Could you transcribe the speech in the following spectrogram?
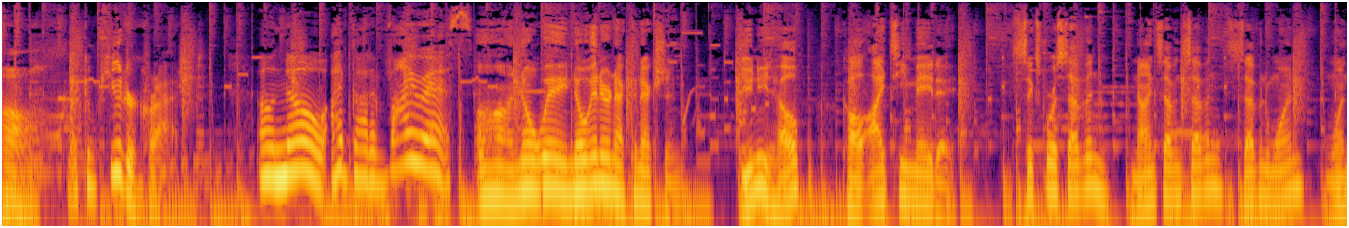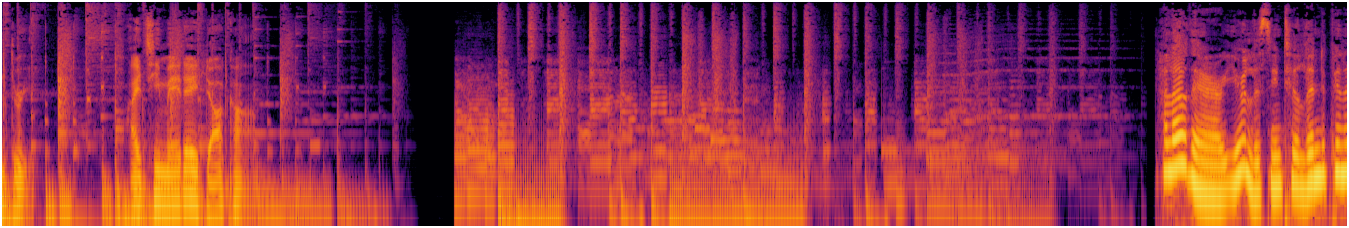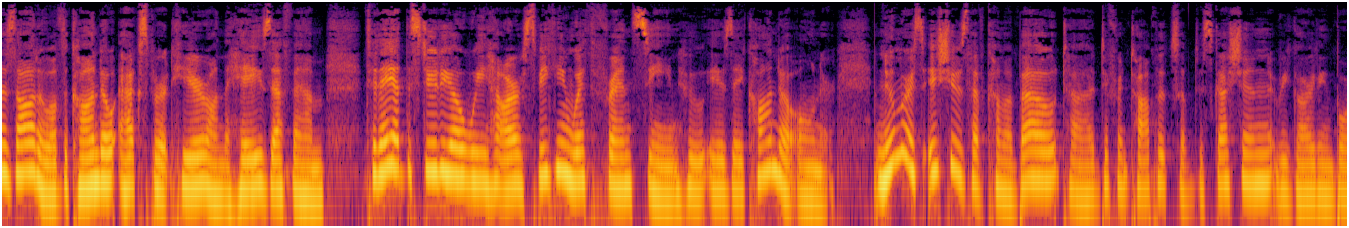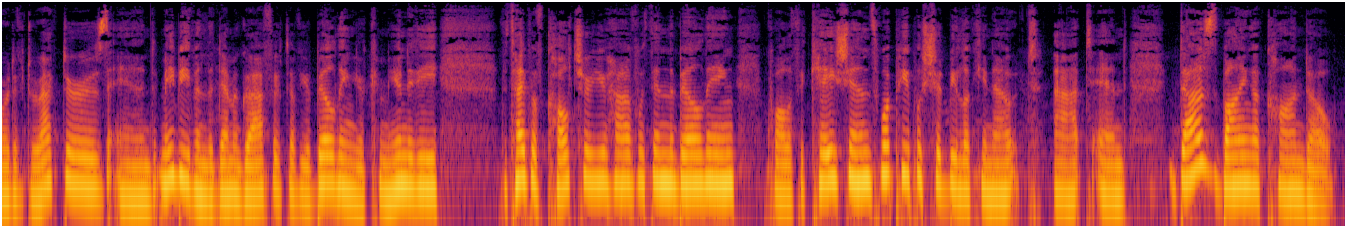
Oh, my computer crashed. Oh no, I've got a virus. Ah, no way, no internet connection. Do you need help? Call IT Mayday 647 977 7113. ITMayday.com. Hello there. You're listening to Linda Pinizzotto of the Condo Expert here on the Hayes FM. Today at the studio, we are speaking with Francine, who is a condo owner. Numerous issues have come about, uh, different topics of discussion regarding board of directors and maybe even the demographics of your building, your community the type of culture you have within the building, qualifications, what people should be looking out at, and does buying a condo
